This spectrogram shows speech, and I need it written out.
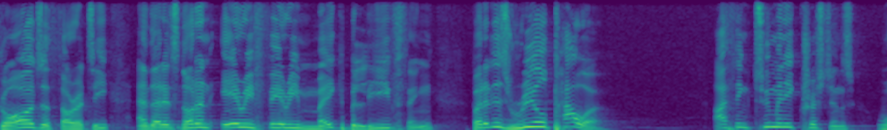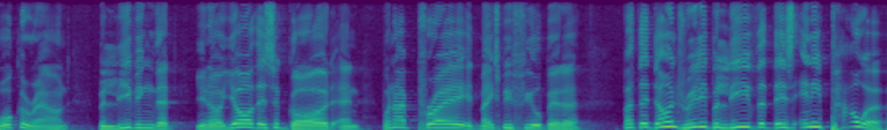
God's authority and that it's not an airy fairy make believe thing, but it is real power. I think too many Christians walk around believing that, you know, yeah, there's a God, and when I pray, it makes me feel better, but they don't really believe that there's any power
